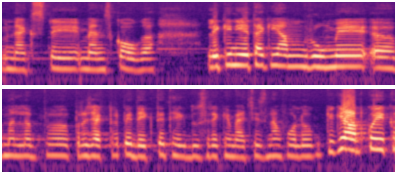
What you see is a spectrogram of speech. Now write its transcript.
नेक्स्ट डे मेंस का होगा। लेकिन ये था कि हम रूम में मतलब प्रोजेक्टर पे देखते थे एक दूसरे के मैचेस ना फॉलो क्योंकि आपको एक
